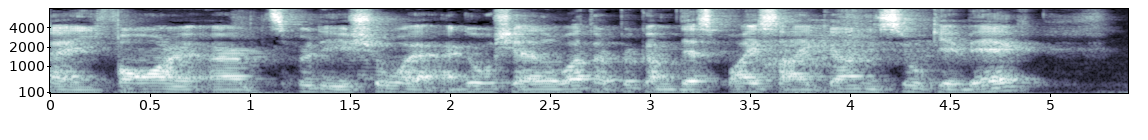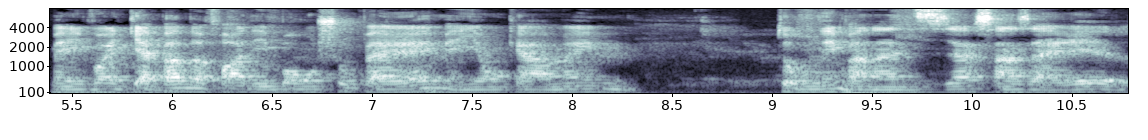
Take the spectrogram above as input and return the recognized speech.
Euh, ils font un, un petit peu des shows à, à gauche et à droite, un peu comme The Spice Icon ici au Québec. Mais ils vont être capables de faire des bons shows pareils, mais ils ont quand même tourné pendant 10 ans sans arrêt. Là,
